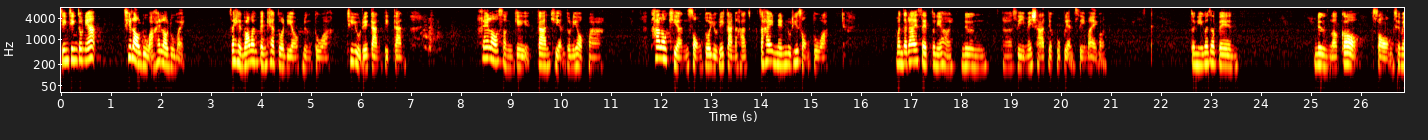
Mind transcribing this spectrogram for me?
จริงๆตัวเนี้ยที่เราดูอะให้เราดูใหม่ จะเห็นว่ามันเป็นแค่ตัวเดียวหนึ่งตัวที่อยู่ด้วยกันติดกัน ให้เราสังเกตการเขียนตัวนี้ออกมา ถ้าเราเขียนสองตัวอยู่ด้วยกันนะคะ จะให้เน้นดูที่สองตัว มันจะได้เซตตัวนี้ค่ะหนึ่ง สีไม่ชัด เดี๋ยวครูเปลี่ยนสีใหม่ก่อน ตัวนี้ก็จะเป็นหนึ่งแล้วก็สองใช่ไหม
